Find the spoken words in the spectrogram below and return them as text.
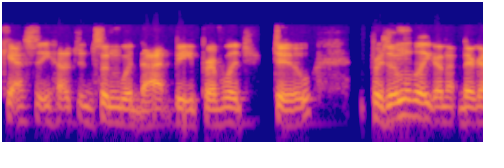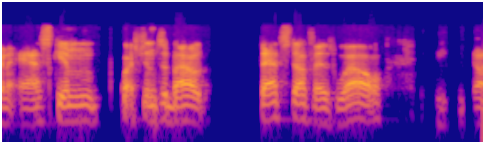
Cassidy Hutchinson would not be privileged to. Presumably, gonna, they're going to ask him questions about that stuff as well. Uh,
